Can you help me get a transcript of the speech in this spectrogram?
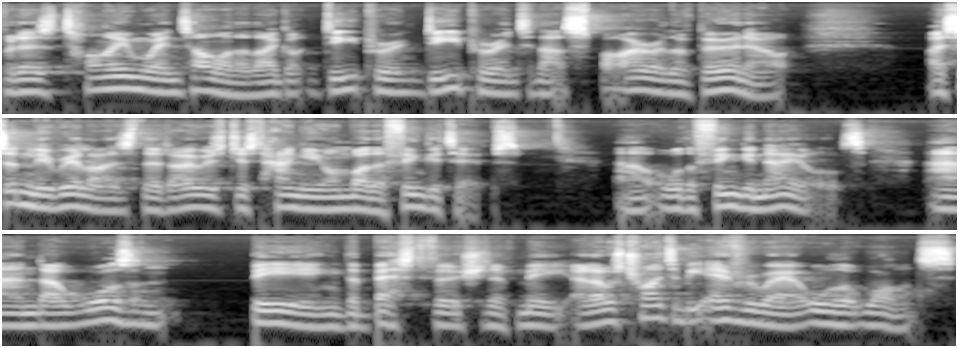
But as time went on and I got deeper and deeper into that spiral of burnout, I suddenly realized that I was just hanging on by the fingertips uh, or the fingernails, and I wasn't being the best version of me. And I was trying to be everywhere all at once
